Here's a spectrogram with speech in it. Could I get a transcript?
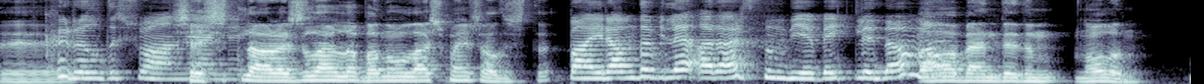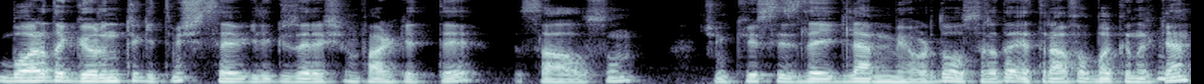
Evet. Kırıldı şu an çeşitli yani. aracılarla bana ulaşmaya çalıştı. Bayramda bile ararsın diye bekledi ama. Ama ben dedim Nolan. Bu arada görüntü gitmiş. Sevgili güzel eşim fark etti. Sağ olsun. Çünkü sizle ilgilenmiyordu. O sırada etrafa bakınırken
